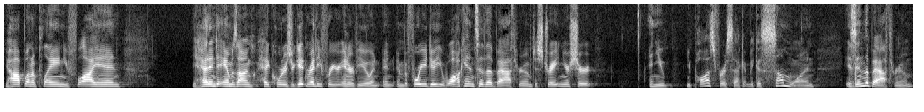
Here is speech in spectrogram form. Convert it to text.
You hop on a plane, you fly in, you head into Amazon headquarters, you're getting ready for your interview, and, and, and before you do, you walk into the bathroom to straighten your shirt, and you, you pause for a second because someone is in the bathroom,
